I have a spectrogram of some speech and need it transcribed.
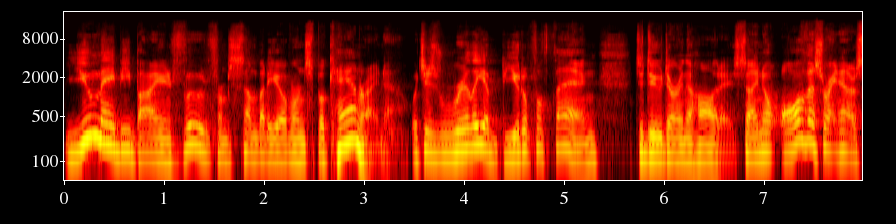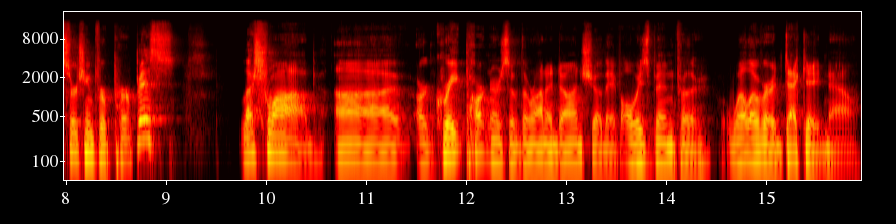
You may be buying food from somebody over in Spokane right now, which is really a beautiful thing to do during the holidays. So I know all of us right now are searching for purpose. Les Schwab uh, are great partners of the Ron and Don show. They've always been for well over a decade now.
